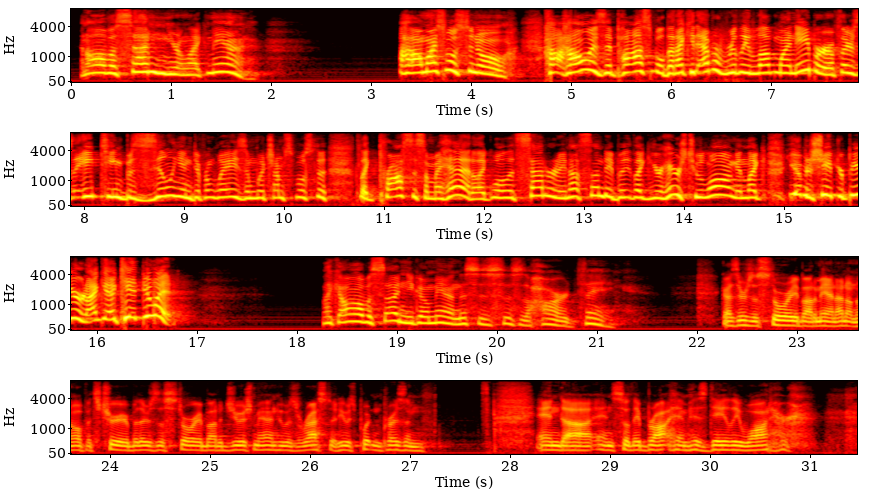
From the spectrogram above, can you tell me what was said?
And all of a sudden, you're like, man, how am I supposed to know? How, how is it possible that I could ever really love my neighbor if there's 18 bazillion different ways in which I'm supposed to like process in my head? Like, well, it's Saturday, not Sunday, but like your hair's too long and like you haven't shaved your beard. I, I can't do it. Like all of a sudden you go, man, this is, this is a hard thing. Guys, there's a story about a man, I don't know if it's true, but there's a story about a Jewish man who was arrested. He was put in prison. And, uh, and so they brought him his daily water.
